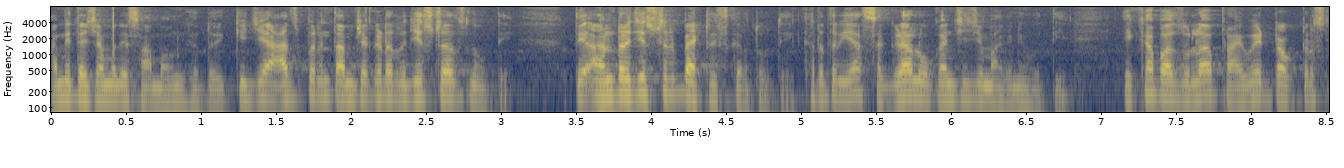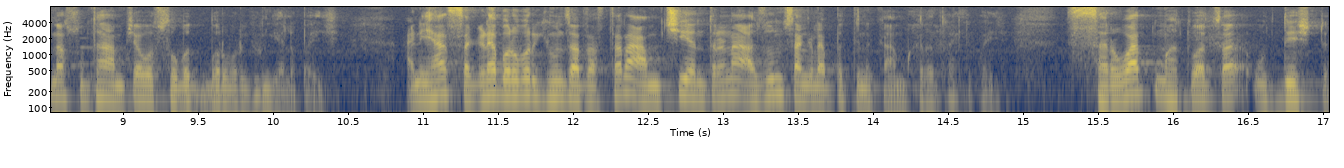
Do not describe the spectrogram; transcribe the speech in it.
आम्ही त्याच्यामध्ये सामावून घेतो आहे की जे आजपर्यंत आमच्याकडे रजिस्टर्स नव्हते ते अनरजिस्टर्ड प्रॅक्टिस करत होते. खरं तर या सगळ्या लोकांची जी मागणी होती एका बाजूला प्रायव्हेट डॉक्टर्सना सुद्धा आमच्यासोबत बरोबर घेऊन गेलं पाहिजे. आणि ह्या सगळ्याबरोबर घेऊन जात असताना आमची यंत्रणा अजून चांगल्या पद्धतीनं काम करत राहिली पाहिजे. सर्वात महत्त्वाचा उद्दिष्ट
